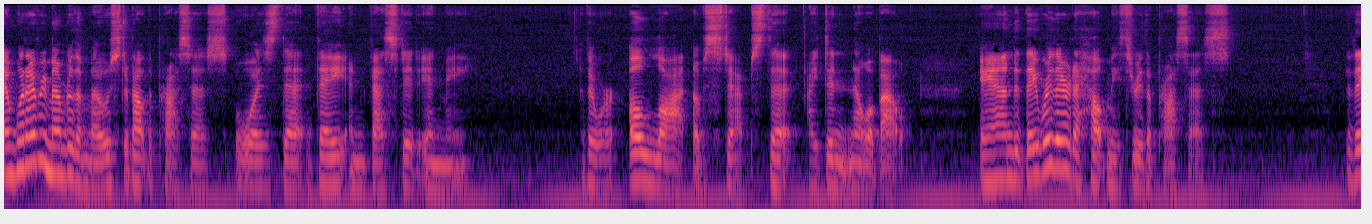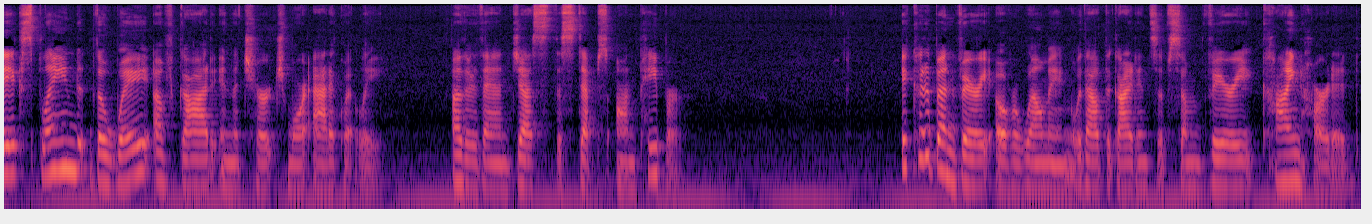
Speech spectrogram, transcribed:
And what I remember the most about the process was that they invested in me there were a lot of steps that I didn't know about, and they were there to help me through the process. They explained the way of God in the church more adequately, other than just the steps on paper. It could have been very overwhelming without the guidance of some very kind hearted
